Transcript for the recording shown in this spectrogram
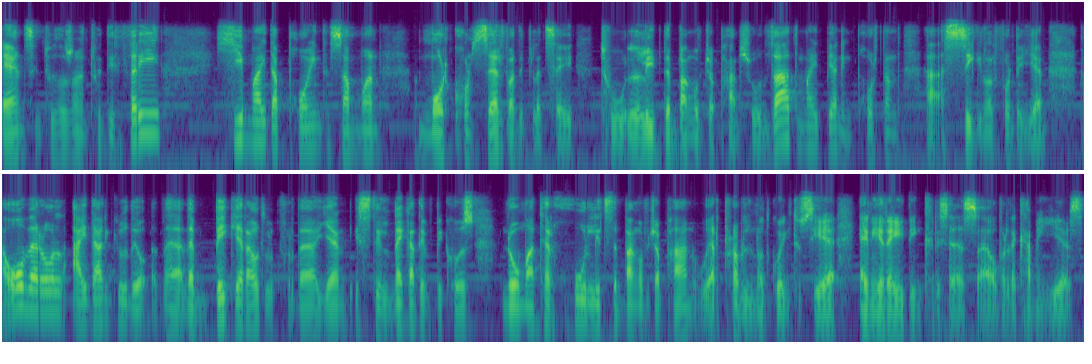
ends in 2023, he might appoint someone more conservative, let's say, to lead the Bank of Japan. So that might be an important uh, signal for the yen. Now, overall, I'd argue the, the, the bigger outlook for the yen is still negative because no matter who leads the Bank of Japan, we are probably not going to see uh, any rate increases uh, over the coming years.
